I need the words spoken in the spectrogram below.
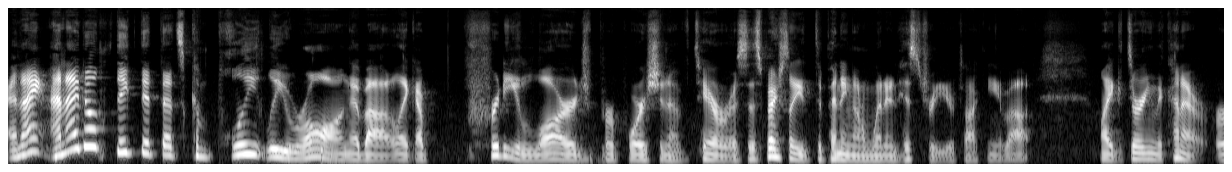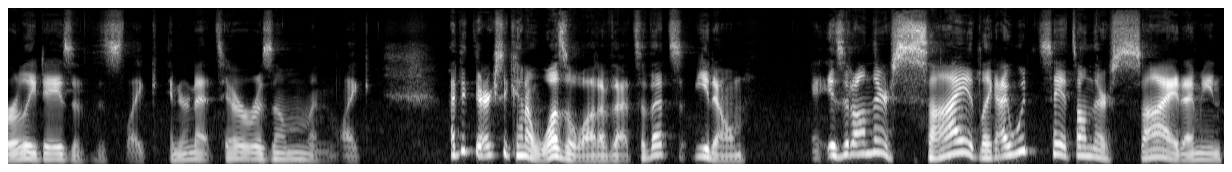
And I and I don't think that that's completely wrong about like a pretty large proportion of terrorists, especially depending on when in history you're talking about. Like during the kind of early days of this like internet terrorism and like I think there actually kind of was a lot of that. So that's you know is it on their side? Like, I wouldn't say it's on their side. I mean,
